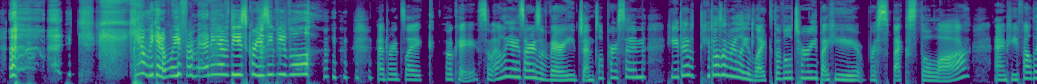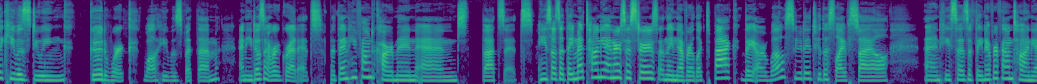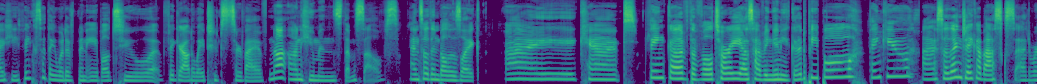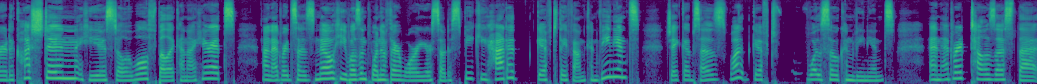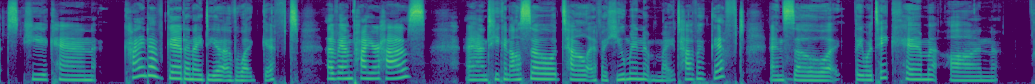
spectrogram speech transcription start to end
Can't we get away from any of these crazy people? Edward's like, okay, so Eleazar is a very gentle person. He did he doesn't really like the Volturi, but he respects the law, and he felt like he was doing good work while he was with them, and he doesn't regret it. But then he found Carmen and that's it. He says that they met Tanya and her sisters and they never looked back. They are well suited to this lifestyle. And he says if they never found Tanya, he thinks that they would have been able to figure out a way to survive, not on humans themselves. And so then Bella's like, I can't think of the Volturi as having any good people. Thank you. Uh, so then Jacob asks Edward a question. He is still a wolf. Bella cannot hear it. And Edward says, no, he wasn't one of their warriors, so to speak. He had a gift they found convenient. Jacob says, what gift was so convenient? And Edward tells us that he can kind of get an idea of what gift a vampire has. And he can also tell if a human might have a gift. And so they would take him on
